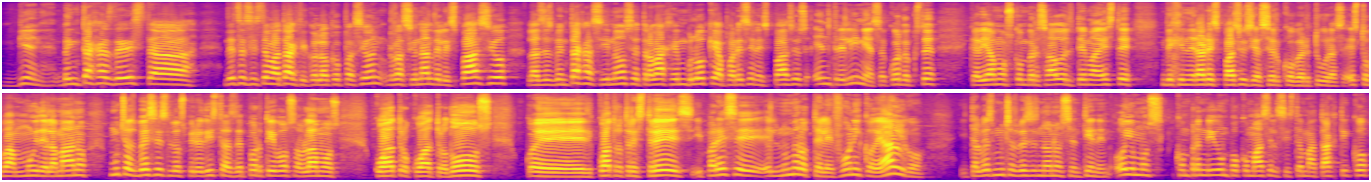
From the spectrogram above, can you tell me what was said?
Bien, ventajas de esta de este sistema táctico, la ocupación racional del espacio, las desventajas si no se trabaja en bloque, aparecen espacios entre líneas. ¿Se acuerda usted que habíamos conversado el tema este de generar espacios y hacer coberturas? Esto va muy de la mano. Muchas veces los periodistas deportivos hablamos 4-4-2, 4-3-3 eh, y parece el número telefónico de algo y tal vez muchas veces no nos entienden. Hoy hemos comprendido un poco más el sistema táctico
